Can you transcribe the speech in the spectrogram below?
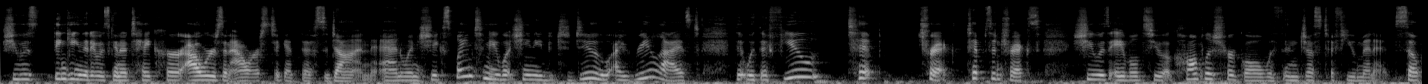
she was thinking that it was going to take her hours and hours to get this done. And when she explained to me what she needed to do, I realized that with a few tip trick, tips and tricks, she was able to accomplish her goal within just a few minutes. So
